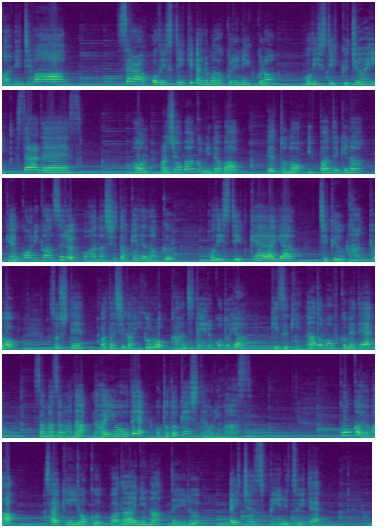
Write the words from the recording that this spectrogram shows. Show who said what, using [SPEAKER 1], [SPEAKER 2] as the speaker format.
[SPEAKER 1] こんにちは。サラホリスティックアニマルクリニックのホリスティック獣医サラです。本ラジオ番組ではペットの一般的な健康に関するお話だけでなくホリスティックケアや地球環境そして私が日頃感じていることや気づきなども含めて様々な内容でお届けしております。今回は最近よく話題になっている HSP について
